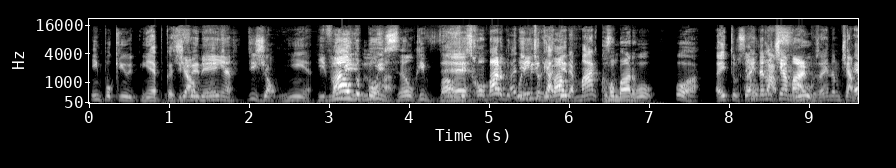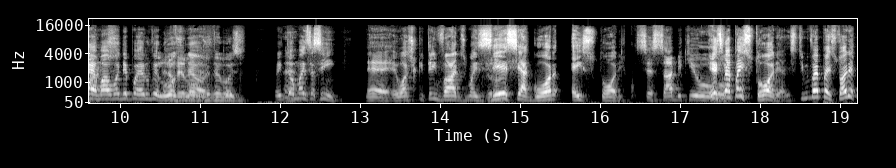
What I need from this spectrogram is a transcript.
em pouquinho em épocas diferentes. De Jalminha. Rivaldo, Lu- porra. Luizão, Rivaldo. É. Eles roubaram do Tá Corinthians, o brincadeira, rival. Marcos Roubaram. Porra, aí trouxeram Ainda o não tinha Cafu. Marcos, ainda não tinha É, mas, Marcos. mas depois era o Veloso, Era o né? Veloso. Era o Depois- Veloso. Então, É. mas assim, É, eu acho que tem vários, mas Juro. esse agora é histórico. Você sabe que o. Esse vai pra história. Esse time vai pra história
